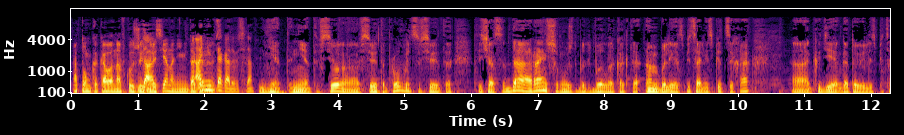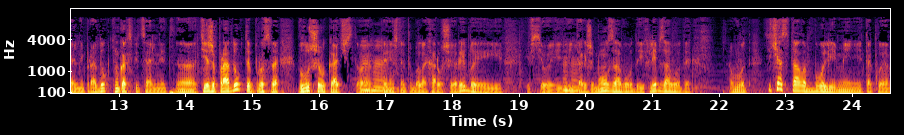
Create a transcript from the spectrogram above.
О том, какова на вкус жизнь да. россиян, они не Они не догадываются. догадываются, да. Нет, нет, все, все это пробуется, все это сейчас. Да, раньше, может быть, было как-то были специальные спеццеха, где готовили специальный продукт, ну как специальные, э, те же продукты, просто в лучшего качества. Конечно, это была хорошая рыба и, и все, и, и также молзаводы, и хлебзаводы. Вот. Сейчас стало более-менее такое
